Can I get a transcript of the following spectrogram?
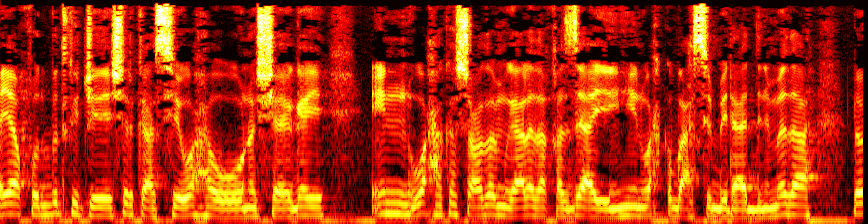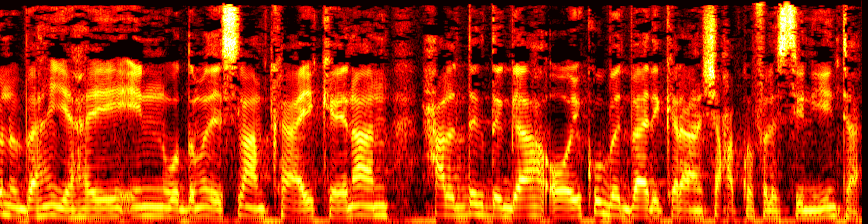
ayaa khudbad ka jeeday shirkaasi waxa uuna sheegay in waxa ka socda magaalada khaza ay yihiin wax ka baxsan biniaadnimada loona baahan yahay in waddamada islaamka ay keenaan xal deg deg ah oo ay ku badbaadi karaan shacabka falastiiniyiinta.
